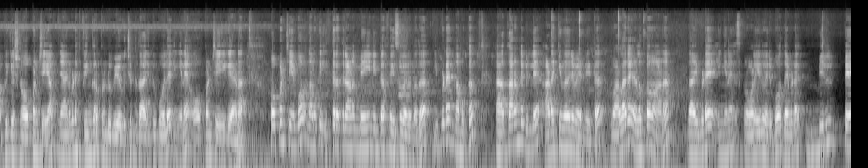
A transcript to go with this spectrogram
ആപ്ലിക്കേഷൻ ഓപ്പൺ ചെയ്യാം. ഞാനിവിടെ ഫിംഗർ പ്രിന്റ് ഉപയോഗിച്ചിട്ട് ഇതുപോലെ ഇങ്ങനെ ഓപ്പൺ ചെയ്യുകയാണ്. ഓപ്പൺ ചെയ്യുമ്പോൾ നമുക്ക് ഇത്തരത്തിലാണ് മെയിൻ ഇന്റർഫേസ് വരുന്നത്. ഇവിടെ നമുക്ക് കറണ്ട് ബില്ല് അടയ്ക്കുന്നതിന് വേണ്ടിയിട്ട് വളരെ എളുപ്പമാണ് ദാ ഇവിടെ ഇങ്ങനെ സ്ക്രോൾ ചെയ്ത് വരുമ്പോൾ ദാ ഇവിടെ ബിൽ പേ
